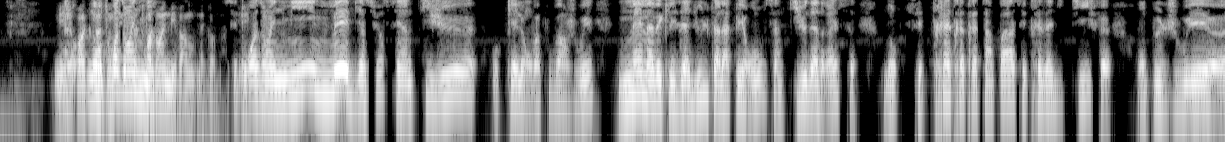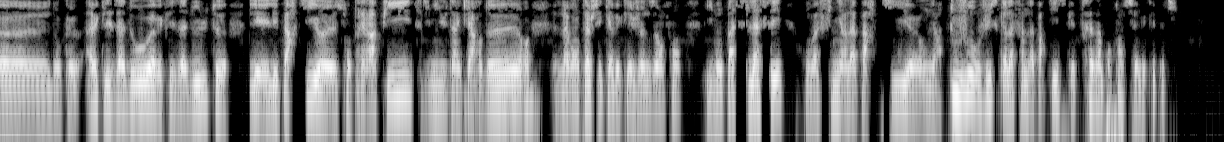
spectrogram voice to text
Mais je crois que non, trois ans et demi. Trois ans et demi, pardon, d'accord. C'est trois ans et demi, mais bien sûr, c'est un petit jeu auquel on va pouvoir jouer, même avec les adultes à l'apéro. C'est un petit jeu d'adresse, donc c'est très très très sympa, c'est très addictif. On peut le jouer euh, donc euh, avec les ados, avec les adultes. Les, les parties euh, sont très rapides, 10 minutes, un quart d'heure. L'avantage c'est qu'avec les jeunes enfants, ils vont pas se lasser. On va finir la partie, on ira toujours jusqu'à la fin de la partie, ce qui est très important aussi avec les petits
